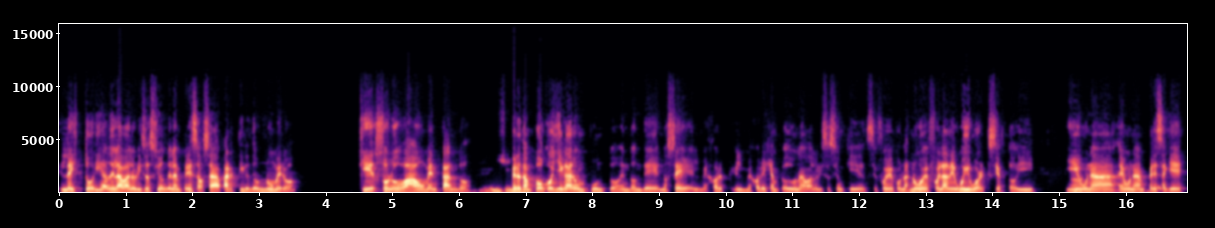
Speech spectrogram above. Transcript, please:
la historia de la valorización de la empresa, o sea, a partir de un número que solo va aumentando, pero tampoco llegar a un punto en donde, no sé, el mejor, el mejor ejemplo de una valorización que se fue por las nubes fue la de WeWork, ¿cierto? Y, y es una, una empresa que,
